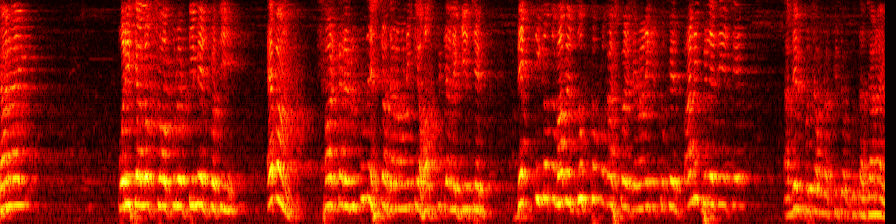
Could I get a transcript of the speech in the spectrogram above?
জানাই, পরিচালক সহ পুরো টিমের প্রতি এবং সরকারের উপদেষ্টা যারা অনেকে হসপিটালে গিয়েছেন, ব্যক্তিগতভাবে দুঃখ প্রকাশ করেছেন, অনেকে চোখের পানি ফেলে দিয়েছেন, তাদের প্রতি আমরা কৃতজ্ঞতা জানাই।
